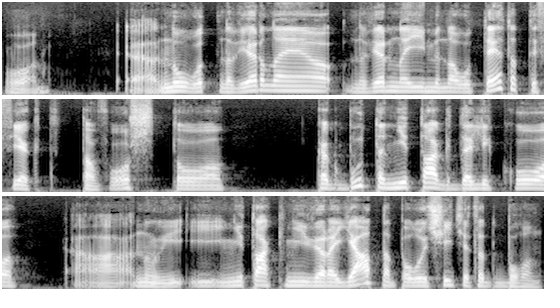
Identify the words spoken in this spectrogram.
Вот. Э, Ну вот, наверное, наверное, именно вот этот эффект того, что как будто не так далеко, а, ну и, не так невероятно получить этот бон,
